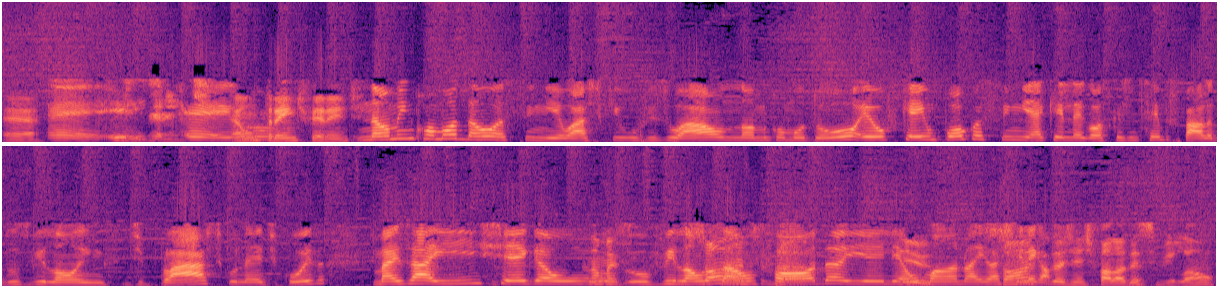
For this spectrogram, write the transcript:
É. É, e- diferente. é, É um não- trem diferente. Não me incomodou, assim. Eu acho que o visual não me incomodou. Eu fiquei um pouco assim, é aquele negócio que a gente sempre fala dos vilões de plástico, né? De coisa. Mas aí chega o, Não, o vilãozão antes da- foda e ele é Isso. humano, aí eu achei Só antes legal. da gente falar desse vilão,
